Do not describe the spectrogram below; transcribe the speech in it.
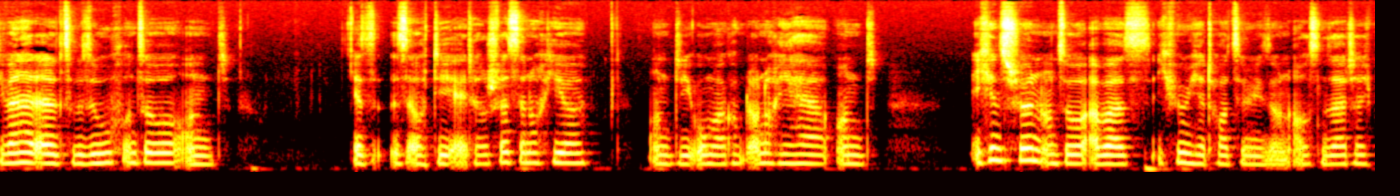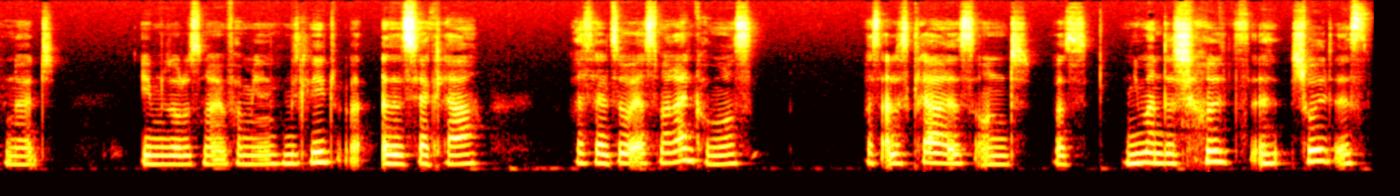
die waren halt alle zu Besuch und so. Und jetzt ist auch die ältere Schwester noch hier. Und die Oma kommt auch noch hierher. Und ich finde es schön und so, aber es, ich fühle mich ja trotzdem wie so ein Außenseiter. Ich bin halt eben so das neue Familienmitglied. Also ist ja klar, was halt so erstmal reinkommen muss was alles klar ist und was niemandes Schuld, äh, Schuld ist.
